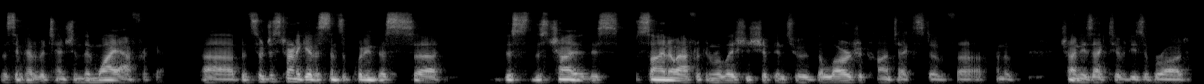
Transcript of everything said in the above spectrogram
the same kind of attention, then why Africa? Uh, but so just trying to get a sense of putting this this this China this Sino-African relationship into the larger context of kind of Chinese activities abroad?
